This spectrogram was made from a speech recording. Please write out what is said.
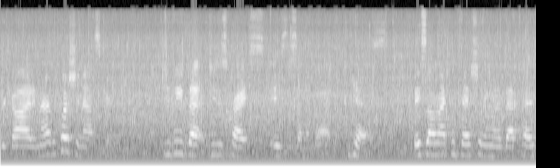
to God, and I have a question to ask her. Do you believe that Jesus Christ is the Son of God? Yes. Based on that confession, I'm going to baptize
